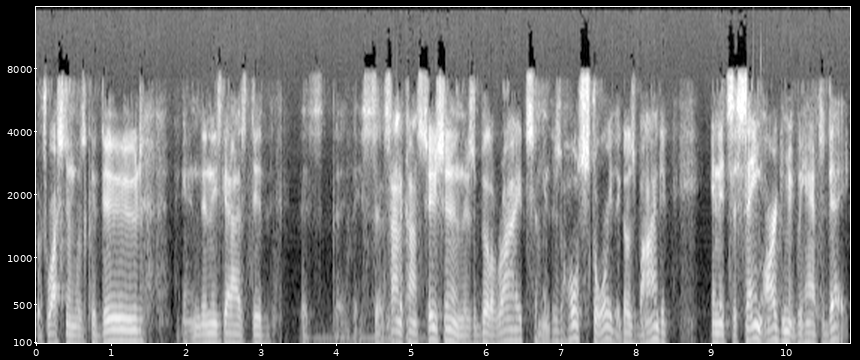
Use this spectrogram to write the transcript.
George Washington was a good dude, and then these guys did. This, they, they signed the Constitution, and there's a Bill of Rights. I mean, there's a whole story that goes behind it, and it's the same argument we have today,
